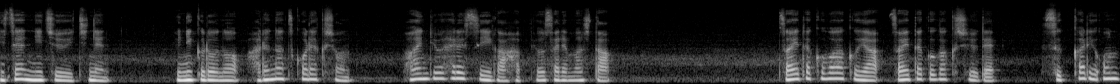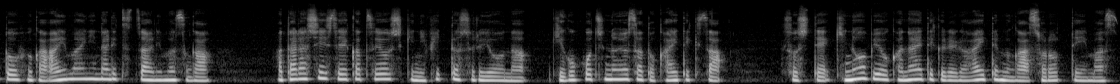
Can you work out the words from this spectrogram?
2021年ユニクロの春夏コレクション Find You Healthy が発表されました。在宅ワークや在宅学習ですっかりオンとオフが曖昧になりつつありますが新しい生活様式にフィットするような着心地の良さと快適さそして機能美を叶えてくれるアイテムが揃っています。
